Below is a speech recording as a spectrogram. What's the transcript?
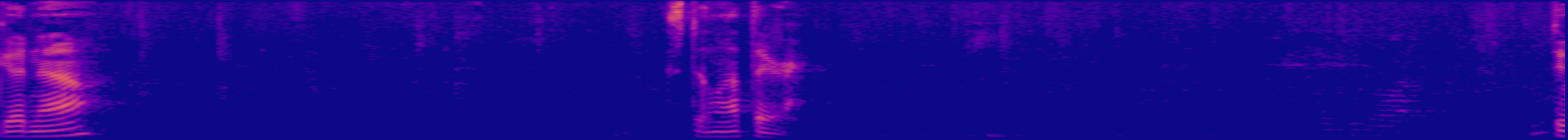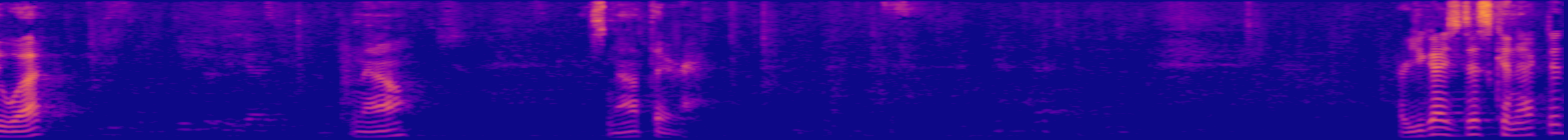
Good now? Still not there. Do what? No? It's not there. Are you guys disconnected?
